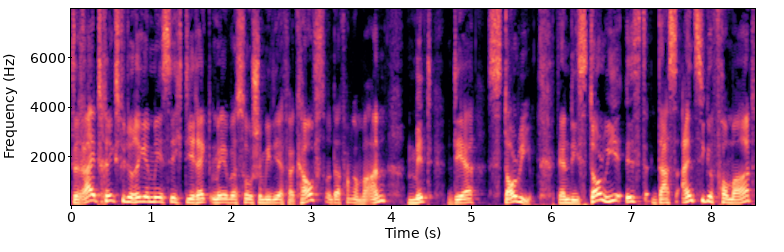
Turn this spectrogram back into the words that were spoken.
Drei Tricks, wie du regelmäßig direkt mehr über Social Media verkaufst und da fangen wir mal an mit der Story. Denn die Story ist das einzige Format,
